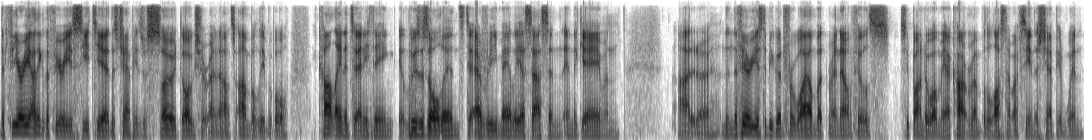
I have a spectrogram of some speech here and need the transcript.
Naafiri, I think Naafiri is C tier. This champion's just so dog shit right now. It's unbelievable. It can't lane into anything. It loses all ins to every melee assassin in the game, and I don't know. And then Naafiri used to be good for a while, but right now it feels super underwhelming. I can't remember the last time I've seen this champion win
